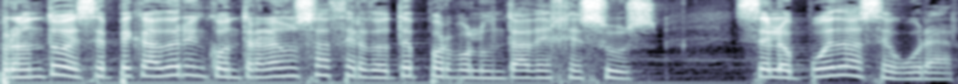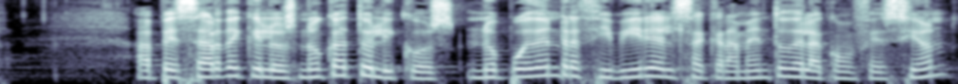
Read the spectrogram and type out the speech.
Pronto ese pecador encontrará un sacerdote por voluntad de Jesús, se lo puedo asegurar. A pesar de que los no católicos no pueden recibir el sacramento de la confesión,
